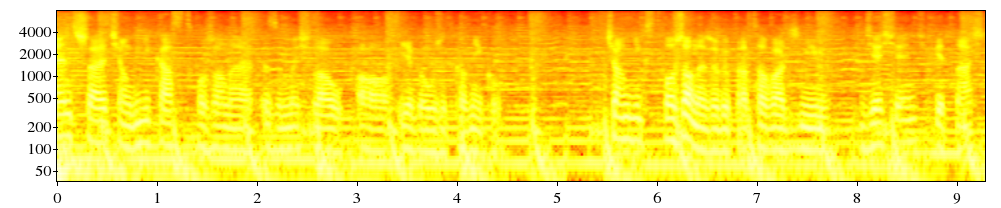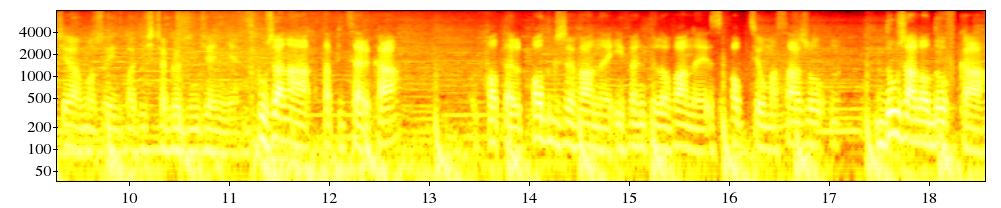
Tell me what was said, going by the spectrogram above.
Wnętrze ciągnika stworzone z myślą o jego użytkowniku. Ciągnik stworzony, żeby pracować nim 10, 15, a może i 20 godzin dziennie. Skórzana tapicerka, fotel podgrzewany i wentylowany z opcją masażu, duża lodówka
